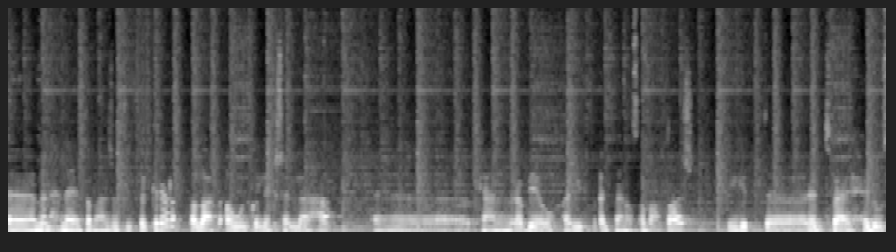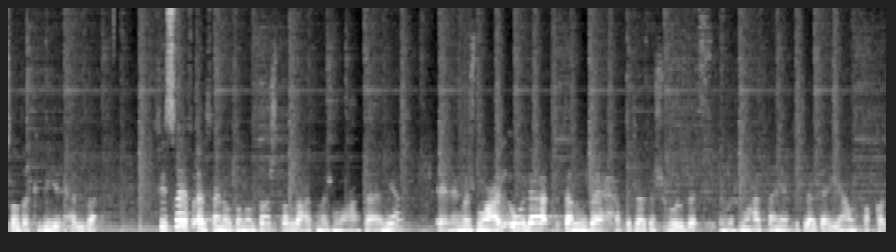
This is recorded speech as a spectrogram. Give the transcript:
من هنا طبعا جت الفكرة. طلعت أول collection لها آه، كان ربيع وخريف 2017 لقيت آه، رد فعل حلو وصدى كبير هلبة في صيف 2018 طلعت مجموعة ثانية. يعني المجموعة الأولى تم بيعها في ثلاثة شهور بس. المجموعة الثانية في ثلاثة أيام فقط.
